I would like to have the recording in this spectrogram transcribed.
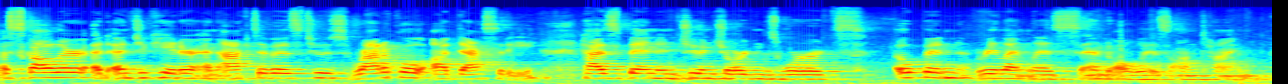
a scholar, an educator, and activist whose radical audacity has been, in June Jordan's words, open, relentless, and always on time.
